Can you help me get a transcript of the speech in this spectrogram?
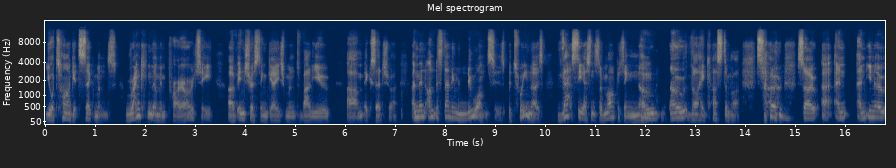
your target segments, ranking them in priority of interest, engagement, value, um, etc., and then understanding the nuances between those that's the essence of marketing know mm. know thy customer so mm. so uh, and and you know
